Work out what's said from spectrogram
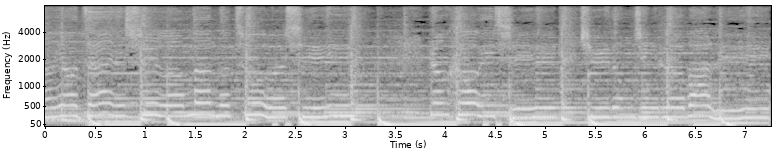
想要带你去浪漫的土耳其，然后一起去东京和巴黎。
